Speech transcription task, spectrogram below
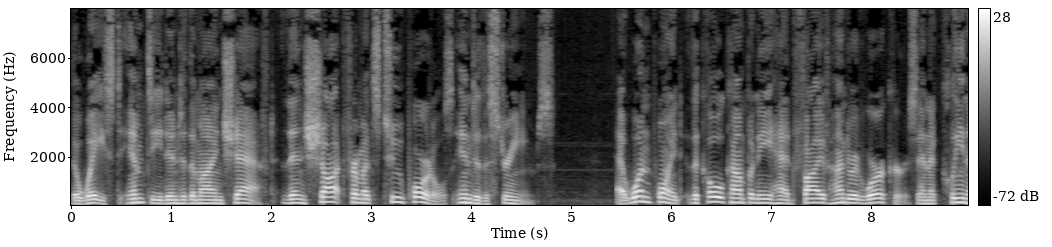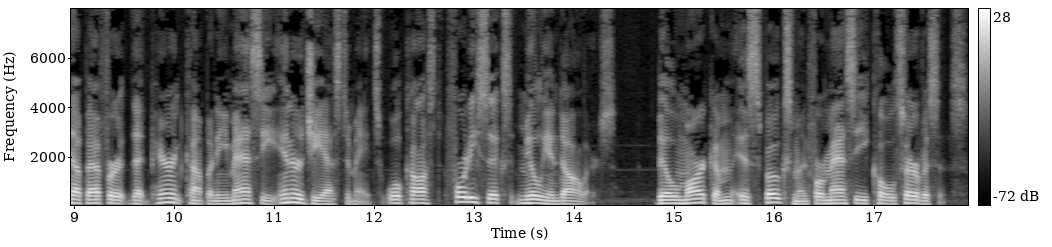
The waste emptied into the mine shaft, then shot from its two portals into the streams. At one point, the coal company had 500 workers in a cleanup effort that parent company Massey Energy estimates will cost $46 million. Bill Markham is spokesman for Massey Coal Services.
